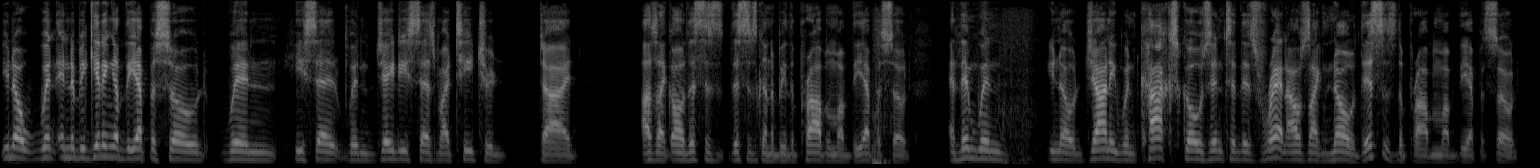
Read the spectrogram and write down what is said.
you know, when in the beginning of the episode, when he said, when JD says my teacher died, I was like, oh, this is this is going to be the problem of the episode. And then when, you know, Johnny, when Cox goes into this rant, I was like, no, this is the problem of the episode.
